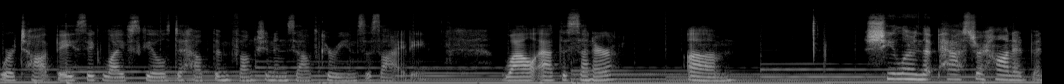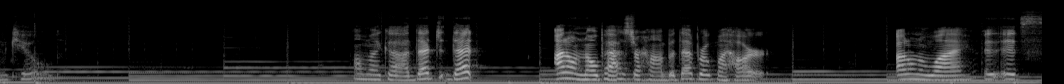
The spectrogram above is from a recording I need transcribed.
were taught basic life skills to help them function in South Korean society. While at the center, um, she learned that Pastor Han had been killed. Oh my god, that that I don't know Pastor Han, but that broke my heart. I don't know why. It, it's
